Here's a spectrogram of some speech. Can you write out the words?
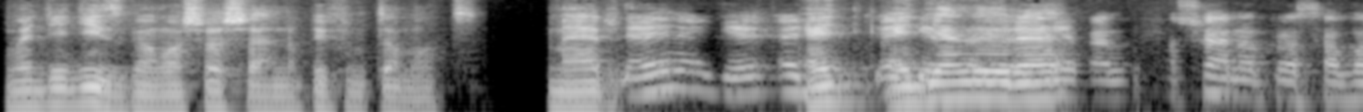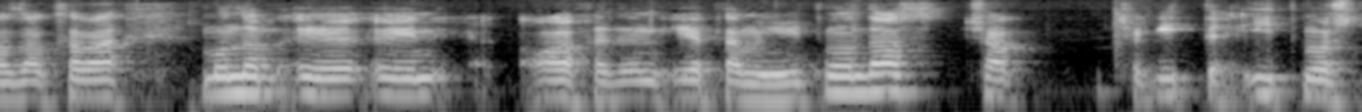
vagy egy izgalmas vasárnapi futamot. Mert De én egy, egy, egy, egyelőre... Vasárnapra szavazok, szóval mondom, én alapvetően értem, hogy mit mondasz, csak, csak itt, itt most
